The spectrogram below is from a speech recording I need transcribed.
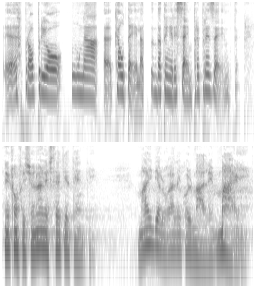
eh, proprio una cautela da tenere sempre presente. Nel confessionale state attenti, mai dialogare col male, mai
